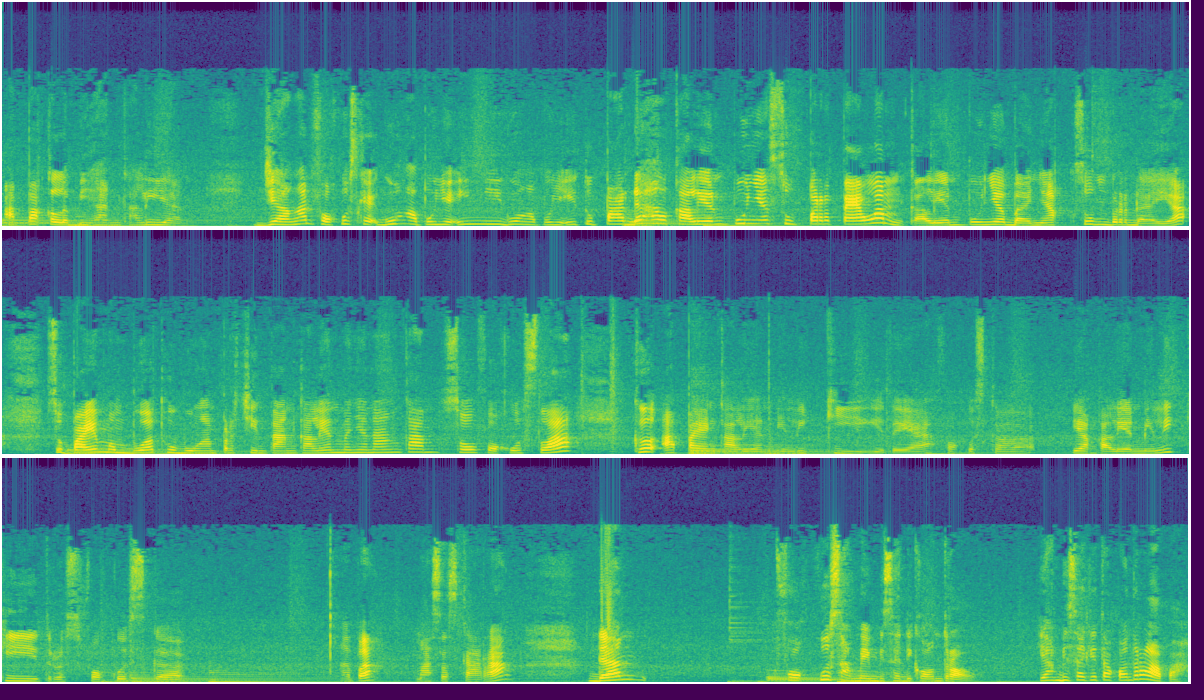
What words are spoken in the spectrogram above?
Apa kelebihan kalian jangan fokus kayak gue nggak punya ini gue nggak punya itu. Padahal kalian punya super talent kalian punya banyak sumber daya supaya membuat hubungan percintaan kalian menyenangkan. So fokuslah ke apa yang kalian miliki gitu ya. Fokus ke yang kalian miliki terus fokus ke apa masa sekarang dan fokus sama yang bisa dikontrol. Yang bisa kita kontrol apa?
